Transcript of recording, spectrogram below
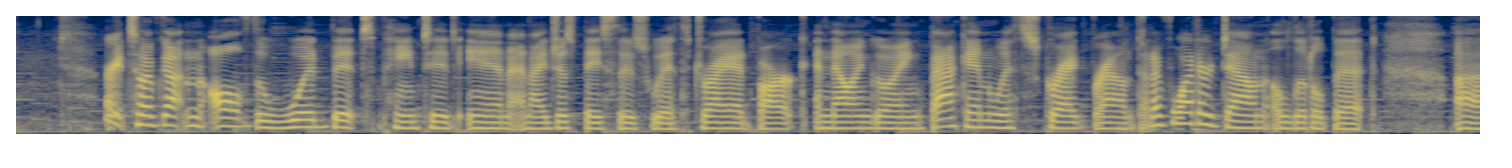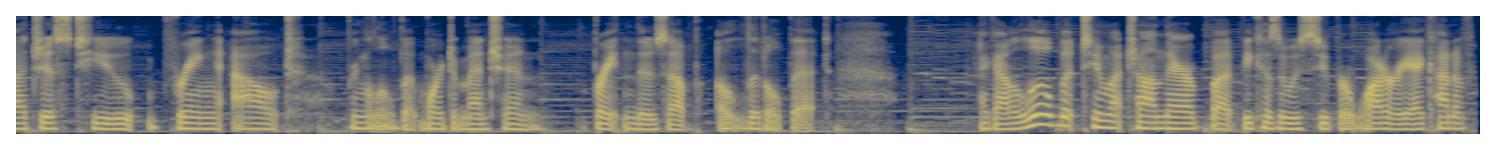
All right, so I've gotten all of the wood bits painted in and I just based those with Dryad Bark and now I'm going back in with Skrag Brown that I've watered down a little bit uh, just to bring out, bring a little bit more dimension, brighten those up a little bit. I got a little bit too much on there, but because it was super watery, I kind of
